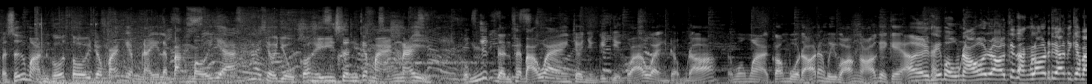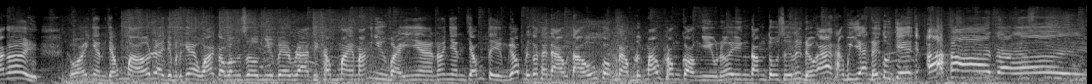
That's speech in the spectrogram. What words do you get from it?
Và sứ mệnh của tôi trong ván game này là bằng mọi giá cho dù có hy sinh cái mạng này cũng nhất định phải bảo quan cho những cái gì quá quan trọng đó. Đúng không mà con bùa đỏ đang bị bỏ ngỏ kìa kìa. Ơi thấy bù nội rồi cái thằng Lorian kìa bạn ơi. Cô ấy nhanh chóng mở ra cho mình cái quả cầu băng xương như Vera thì không may mắn như vậy nha. Nó nhanh chóng tìm gốc để có thể đào tẩu. Con rồng được máu không còn nhiều nữa. Yên tâm tôi xử lý được. À thằng Bia để tôi che cho. À, trời ơi.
